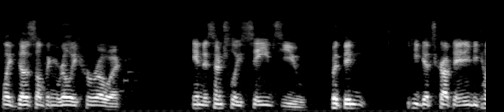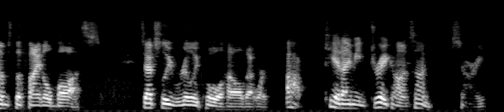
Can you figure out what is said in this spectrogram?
like does something really heroic and essentially saves you, but then he gets corrupted and he becomes the final boss. It's actually really cool how all that worked. Ah, kid, I mean Dracuns. I'm sorry.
